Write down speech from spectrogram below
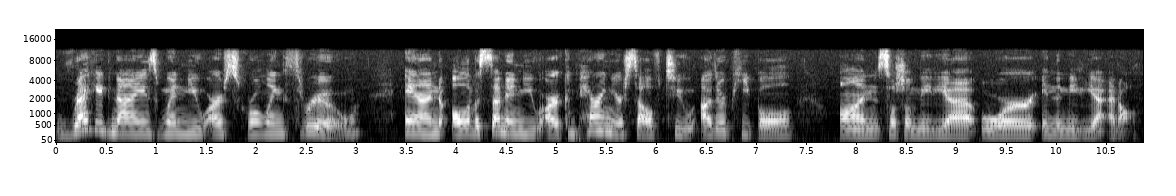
Recognize when you are scrolling through and all of a sudden you are comparing yourself to other people on social media or in the media at all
